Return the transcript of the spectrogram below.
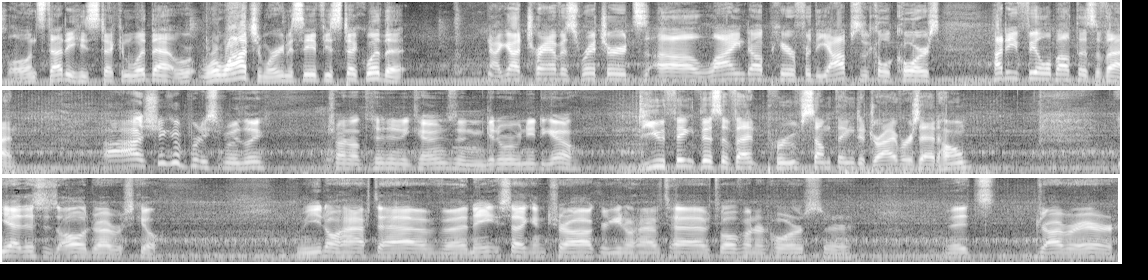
Slow and steady. He's sticking with that. We're we're watching. We're going to see if you stick with it. I got Travis Richards uh, lined up here for the obstacle course. How do you feel about this event? Uh, it should go pretty smoothly. Try not to hit any cones and get where we need to go. Do you think this event proves something to drivers at home? Yeah, this is all driver skill. I mean, you don't have to have an eight second truck or you don't have to have 1200 horse or it's driver error.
